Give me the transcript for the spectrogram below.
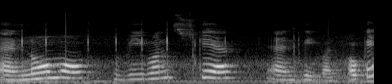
and नोम of v one square and v one okay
